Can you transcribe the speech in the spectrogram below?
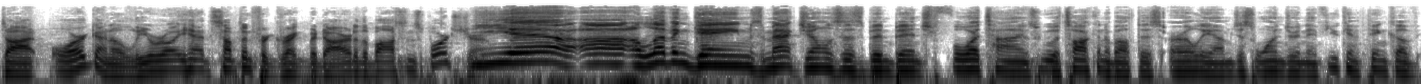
cukidsatheart.org. I know Leroy had something for Greg Bedard of the Boston Sports Journal. Yeah, uh, 11 games. Mac Jones has been benched four times. We were talking about this earlier. I'm just wondering if you can think of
